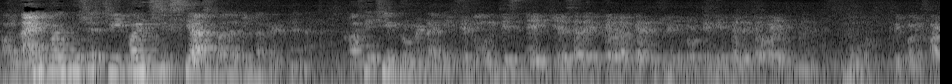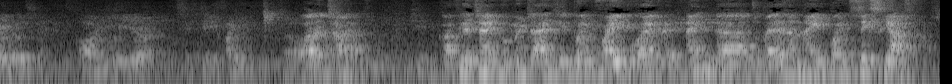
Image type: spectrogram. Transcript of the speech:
और 9.2 से 3.6 के आसपास अभी तक आया है। काफ़ी अच्छी इंप्रूवमेंट आई है। ये तो उनतीस एक की है सर एक करेंटली रिपोर्ट तीन दिन पहले करवाई थी मैंने। वो थ्री पॉइंट फाइव है उसमें और यूरिया सिक्सटी फाइव और अच्छा आया। उसमें। काफ़ी अच्छा इंप्रूवमेंट आया 3.5 हुआ है क्रेटेनाइन जो पहले था 9.6 के आसपास।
